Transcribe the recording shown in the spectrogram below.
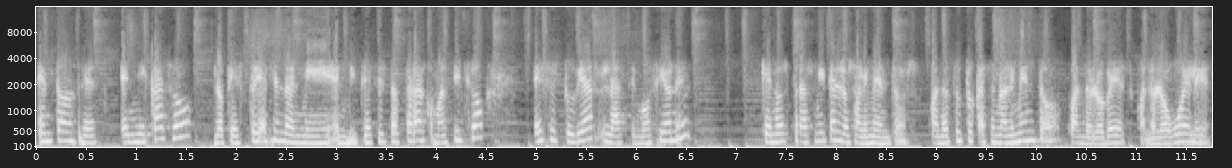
Entonces, en mi caso, lo que estoy haciendo en mi, en mi tesis doctoral, como has dicho, es estudiar las emociones que nos transmiten los alimentos. Cuando tú tocas un alimento, cuando lo ves, cuando lo hueles,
